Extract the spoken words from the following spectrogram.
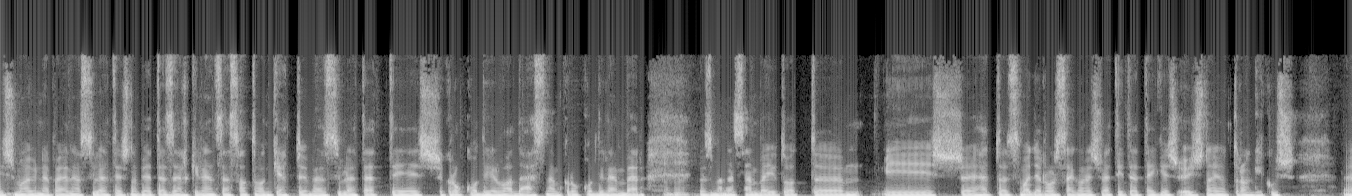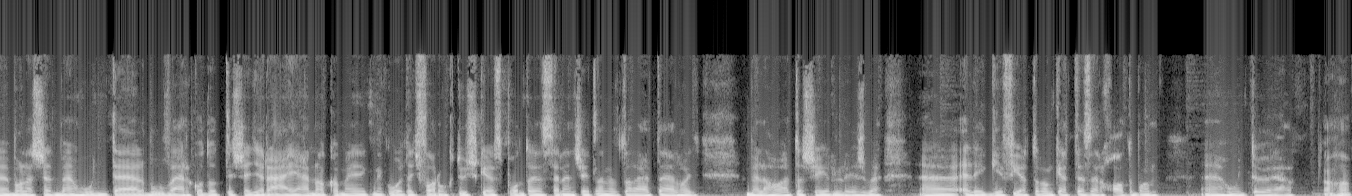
is ma ünnepelni a születésnapját. 1962-ben született, és krokodilvadász, nem krokodilember. Uh-huh. Közben eszembe jutott, és hát ezt Magyarországon is vetítették, és ő is nagyon tragikus balesetben hunyt el, búvárkodott, és egy rájának, amelyeknek volt egy farok tüske, ez pont olyan szerencsétlenül találta el, hogy belehalt a sérülésbe. Eléggé fiatalon 2006-ban hunyt ő el. Aha.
